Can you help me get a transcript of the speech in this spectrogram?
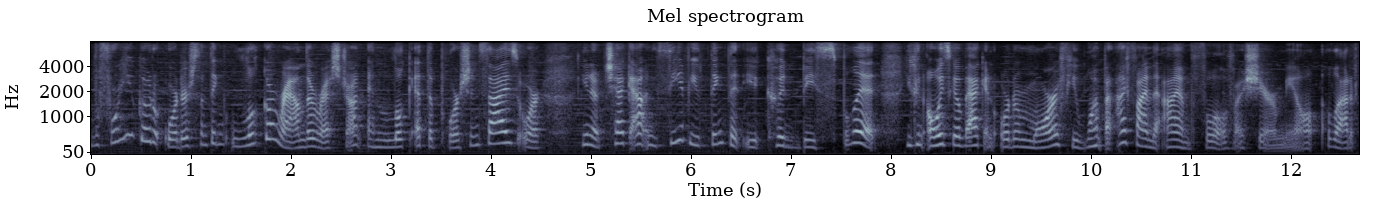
before you go to order something, look around the restaurant and look at the portion size or, you know, check out and see if you think that it could be split. You can always go back and order more if you want, but I find that I am full if I share a meal a lot of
